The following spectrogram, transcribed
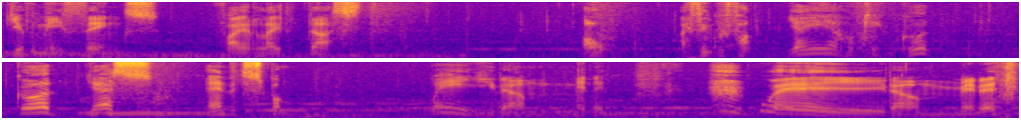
Give me things. Firelight dust. Oh, I think we found. Yeah, yeah, yeah. Okay, good, good. Yes, and it's a spot. Wait a minute. Wait a minute.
